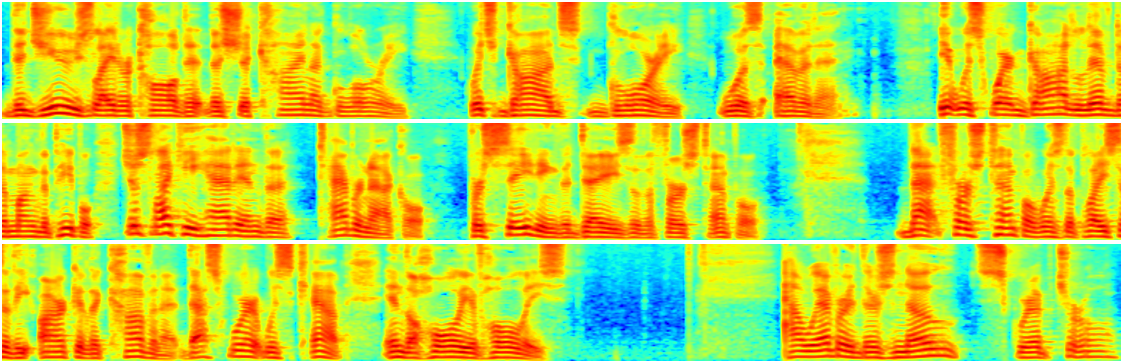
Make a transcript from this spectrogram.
The Jews later called it the Shekinah glory, which God's glory was evident. It was where God lived among the people, just like he had in the tabernacle preceding the days of the first temple. That first temple was the place of the Ark of the Covenant. That's where it was kept in the Holy of Holies. However, there's no scriptural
